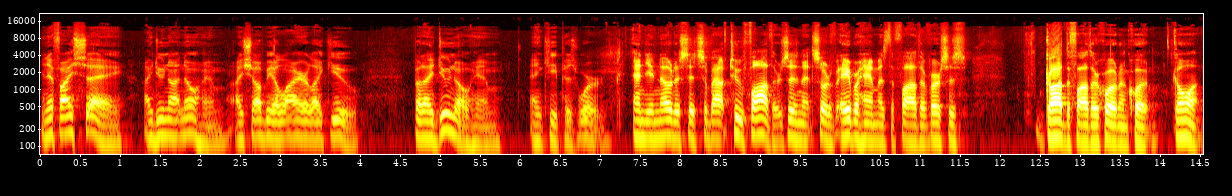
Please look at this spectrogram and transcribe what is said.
And if I say, I do not know him, I shall be a liar like you. But I do know him, and keep his word. And you notice it's about two fathers, isn't it? Sort of Abraham as the father versus God the Father, quote unquote. Go on.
